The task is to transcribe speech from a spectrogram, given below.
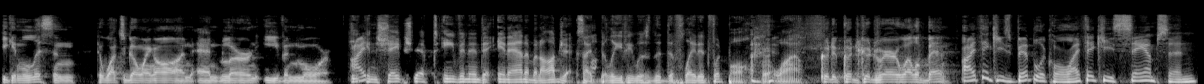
he can listen to what's going on and learn even more. He I, can shapeshift even into inanimate objects. I believe he was the deflated football for a while. could could could very well have been. I think he's biblical. I think he's Samson,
